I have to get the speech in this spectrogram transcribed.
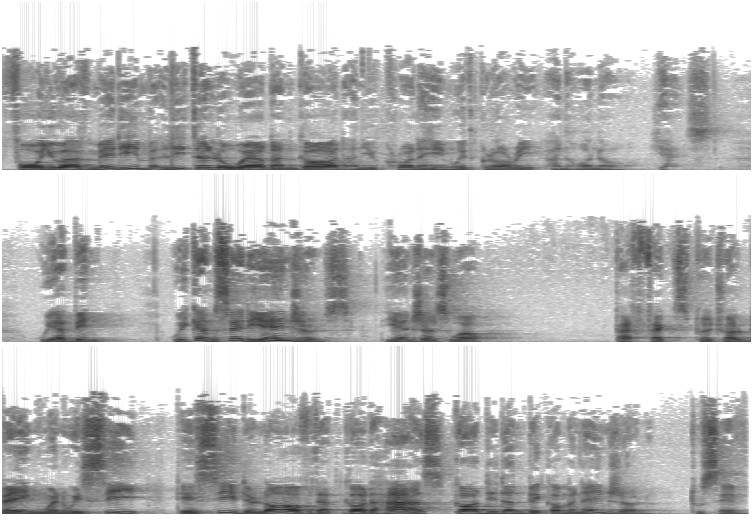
For you have made him little lower than God, and you crown him with glory and honor. Yes, we have been, we can say the angels, the angels who are perfect spiritual being, when we see, they see the love that God has, God didn't become an angel to save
